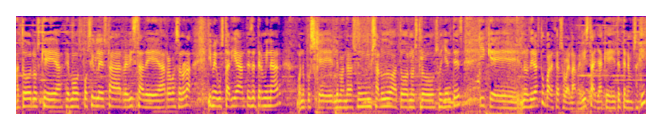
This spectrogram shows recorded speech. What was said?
a todos los que hacemos posible esta revista de arroba sonora. Y me gustaría, antes de terminar, bueno, pues que le mandaras un saludo a todos nuestros oyentes y que nos dieras tu parecer sobre la revista, ya que te tenemos aquí.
